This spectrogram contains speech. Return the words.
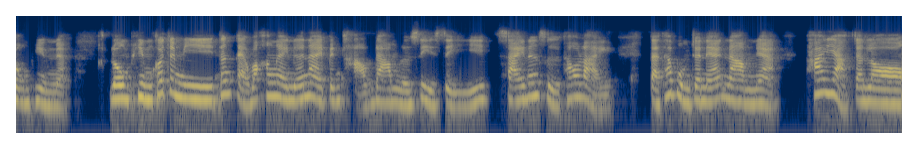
ลงพิมพ์เนี่ยลงพิมพ์ก็จะมีตั้งแต่ว่าข้างในเนื้อในเป็นขาวดำหรือสีสีไซส์หนังสือเท่าไหร่ แต่ถ้าผมจะแนะนำเนี่ยถ้าอยากจะลอง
